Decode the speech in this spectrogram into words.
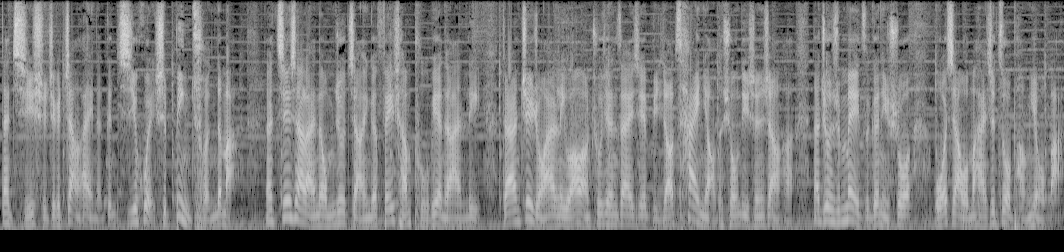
但其实这个障碍呢跟机会是并存的嘛。那接下来呢，我们就讲一个非常普遍的案例。当然，这种案例往往出现在一些比较菜鸟的兄弟身上哈，那就是妹子跟你说：“我想我们还是做朋友吧。”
